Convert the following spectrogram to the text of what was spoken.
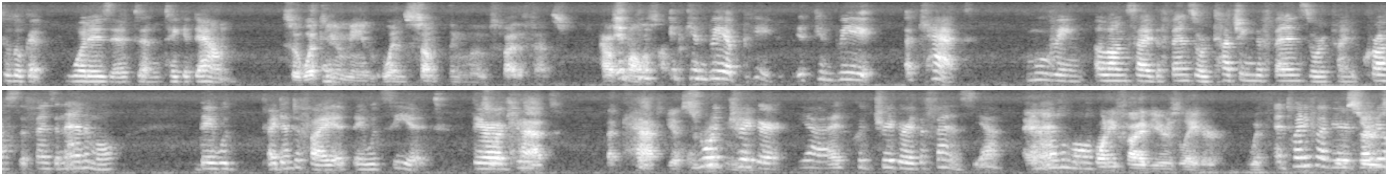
to look at what is it and take it down. So what do you mean when something moves by the fence? How small is something? It can be a pig. It can be a cat moving alongside the fence or touching the fence or trying to cross the fence. An animal, they would identify it. They would see it. There so are a cat. A cat gets scrutiny. Would trigger. Yeah, it could trigger the fence. Yeah. And An animal. Twenty-five years later, with and twenty-five years later,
